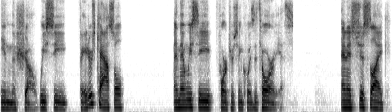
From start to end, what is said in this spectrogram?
in the show. We see Vader's castle, and then we see Fortress Inquisitorius. And it's just like,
